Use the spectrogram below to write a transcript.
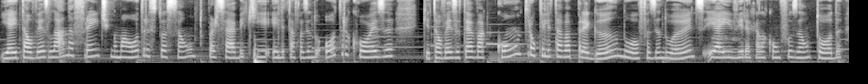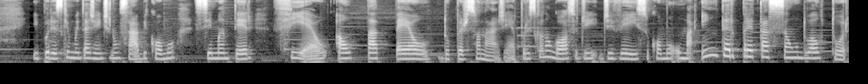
E aí talvez lá na frente, em uma outra situação, tu percebe que ele tá fazendo outra coisa, que talvez até vá contra o que ele estava pregando ou fazendo antes, e aí vira aquela confusão toda. E por isso que muita gente não sabe como se manter fiel ao papel do personagem. É por isso que eu não gosto de, de ver isso como uma interpretação do autor.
